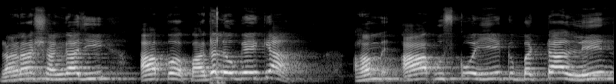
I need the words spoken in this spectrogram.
राणा शांगा जी, आप पागल हो गए क्या? हम, आप उसको एक बट्टा लेन,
